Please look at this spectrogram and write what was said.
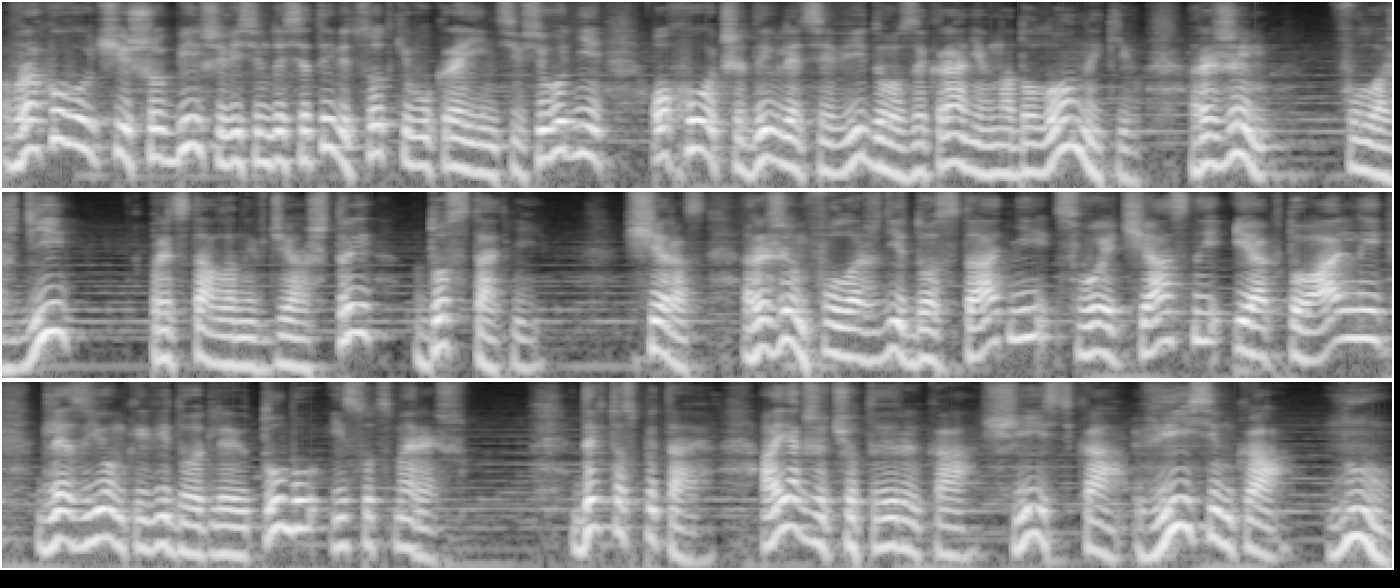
Враховуючи, що більше 80% українців сьогодні охоче дивляться відео з екранів надолонників, режим Full HD, представлений в GH3, достатній. Ще раз, режим Full HD достатній, своєчасний і актуальний для зйомки відео для YouTube і соцмереж. Дехто спитає, а як же 4К, 6К, 8К? Ну,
